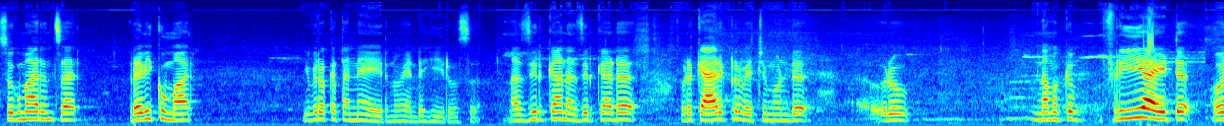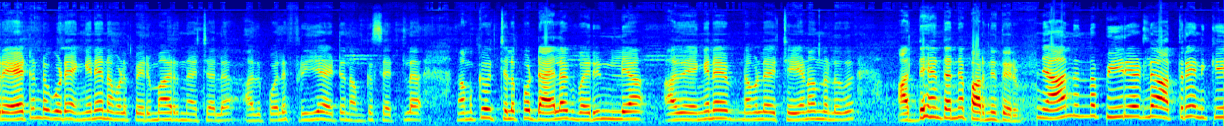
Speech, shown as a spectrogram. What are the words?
സുകുമാരൻ സാർ രവികുമാർ ഇവരൊക്കെ തന്നെയായിരുന്നു എന്റെ ഹീറോസ്. നസീർ ഖാൻ നസീർ ഖാന്റെ ഒരു ക്യാരക്ടർ വെച്ചും കൊണ്ട് ഒരു നമുക്ക് ഫ്രീ ആയിട്ട് ഒരു ഏട്ടന്റെ കൂടെ എങ്ങനെ നമ്മൾ പെരുമാറുന്നത് വെച്ചാൽ അതുപോലെ ഫ്രീ ആയിട്ട് നമുക്ക് സെറ്റിൽ നമുക്ക് ചിലപ്പോൾ ഡയലോഗ് വരുന്നില്ല അത് എങ്ങനെ നമ്മൾ ചെയ്യണം എന്നുള്ളത് അദ്ദേഹം തന്നെ പറഞ്ഞു തരും. ഞാൻ നിന്ന പീരീഡിൽ അത്രേ എനിക്ക്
